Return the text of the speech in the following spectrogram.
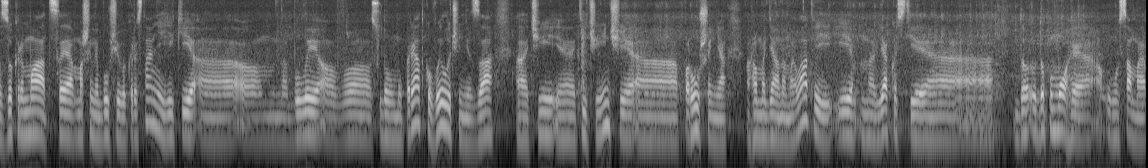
Зокрема, це машини бувші використання, які були в судовому порядку вилучені за е, чи е, ті чи інші е, порушення громадянами Латвії, і в якості е, до- допомоги у саме е,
